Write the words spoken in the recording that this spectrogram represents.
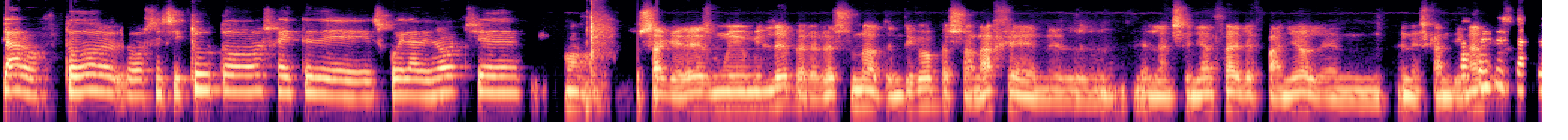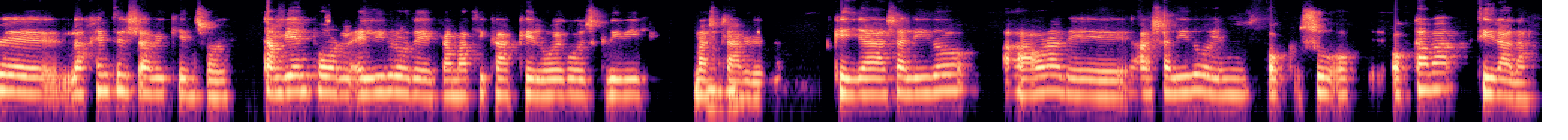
Claro, todos los institutos, gente de escuela de noche. o sea que eres muy humilde, pero eres un auténtico personaje en, la enseñanza del español en, en Escandinavia. La gente, sabe, la gente sabe quién soy. También por el libro de gramática que luego escribí más tarde, que ya ha salido ahora de, ha salido en su octava tirada.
